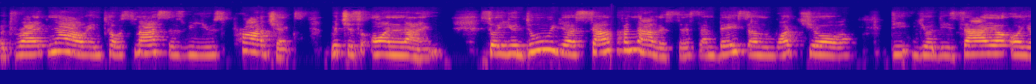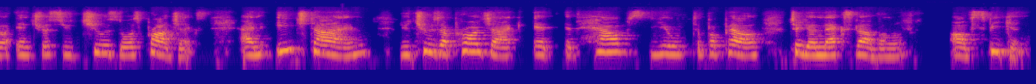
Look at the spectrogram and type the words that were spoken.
but right now in Toastmasters, we use projects, which is online. So you do your self analysis, and based on what your de- your desire or your interest, you choose those projects. And each time you choose a project, it, it helps you to propel to your next level of speaking.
